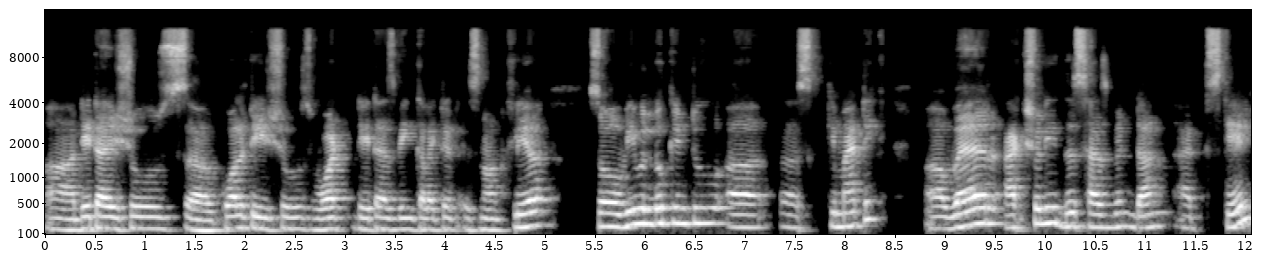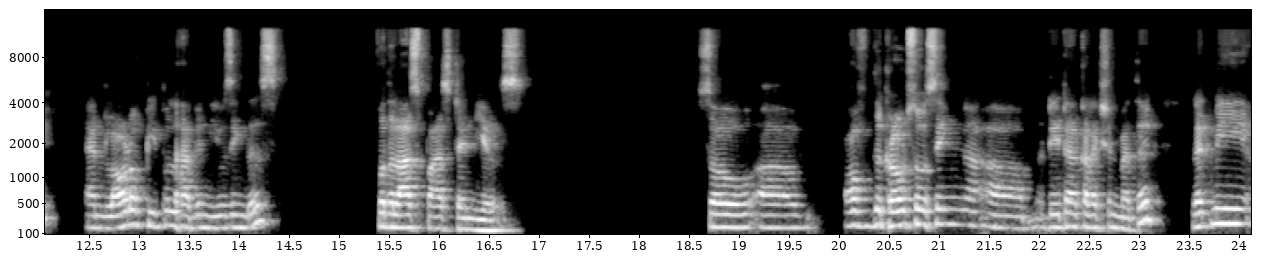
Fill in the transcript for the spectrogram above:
uh, data issues, uh, quality issues, what data is being collected is not clear. So we will look into a, a schematic uh, where actually this has been done at scale and a lot of people have been using this for the last past 10 years. So uh, of the crowdsourcing uh, data collection method, let me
